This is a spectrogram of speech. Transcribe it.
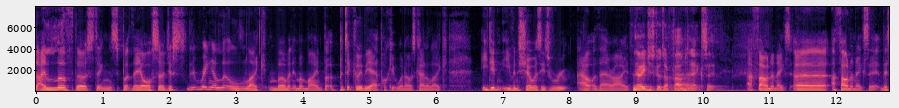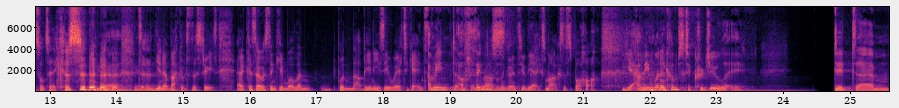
I love those things, but they also just they ring a little like moment in my mind. But particularly the air pocket when I was kind of like, he didn't even show us his route out of there either. No, he just goes, "I found uh, an exit." I found an exit. Uh, I found an exit. This will take us, yeah, to, you know, back up to the streets. Because uh, I was thinking, well, then wouldn't that be an easier way to get into I the mean, dungeon things, rather than going through the X marks the spot? yeah, I mean, when it comes to credulity, did um,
